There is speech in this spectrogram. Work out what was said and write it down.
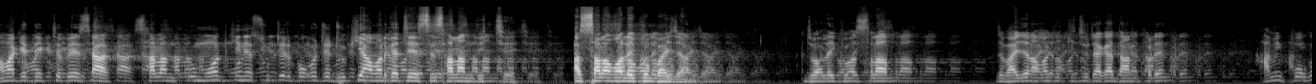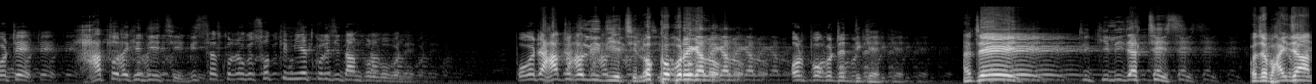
আমাকে দেখতে পেয়ে সা- সালাম ও মদ কিনে সুটের পকেটে ঢুকিয়ে আমার কাছে এসে সালাম দিচ্ছে। আসসালামু আলাইকুম ভাইজান। জি, ওয়ালাইকুম আসসালাম। যে ভাইজান আমাকে কিছু টাকা দান করেন। আমি পকেটে হাতও রেখে দিয়েছি। বিশ্বাস করে ওকে সত্যি নিয়ত করেছি দান করব বলে। পকেটে হাতও গলিয়ে দিয়েছি লক্ষ্য পড়ে গেল ওর পকেটের দিকে। যে তুই কিলি যাচ্ছিস? ও যে ভাইজান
